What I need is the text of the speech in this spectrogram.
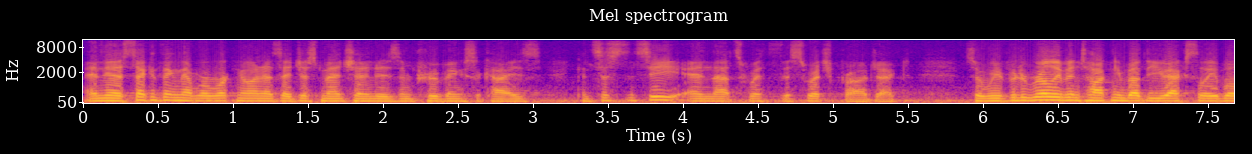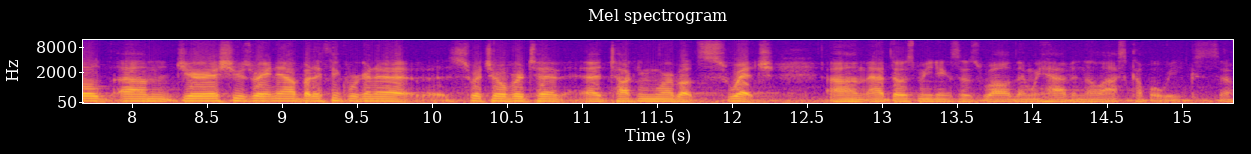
And the second thing that we're working on, as I just mentioned, is improving Sakai's consistency, and that's with the Switch project. So we've really been talking about the UX labeled um, JIRA issues right now, but I think we're going to switch over to uh, talking more about Switch um, at those meetings as well than we have in the last couple weeks. So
